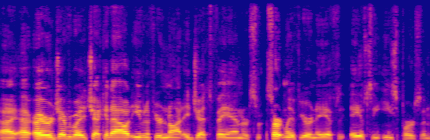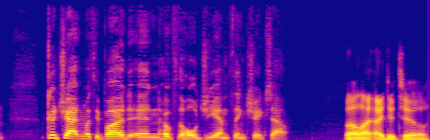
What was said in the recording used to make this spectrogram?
I, I, urge everybody to check it out, even if you're not a Jets fan, or certainly if you're an AFC, AFC East person. Good chatting with you, bud, and hope the whole GM thing shakes out. Well, I, I do too.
